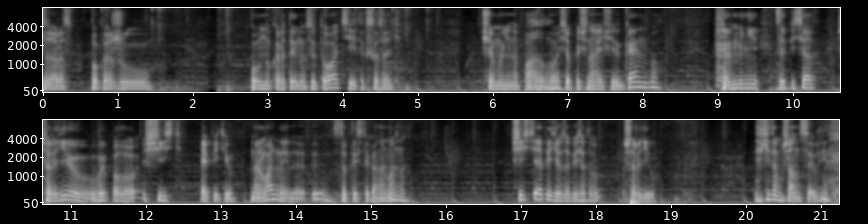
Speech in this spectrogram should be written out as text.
Зараз покажу повну картину ситуації, так сказати. Що мені напало. Ось починаючи Генбо. Мені за 50 шардів випало 6 епіків. Нормальна е, статистика, нормальна? 6 епіків за 50 шардів. Які там шанси, блін?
